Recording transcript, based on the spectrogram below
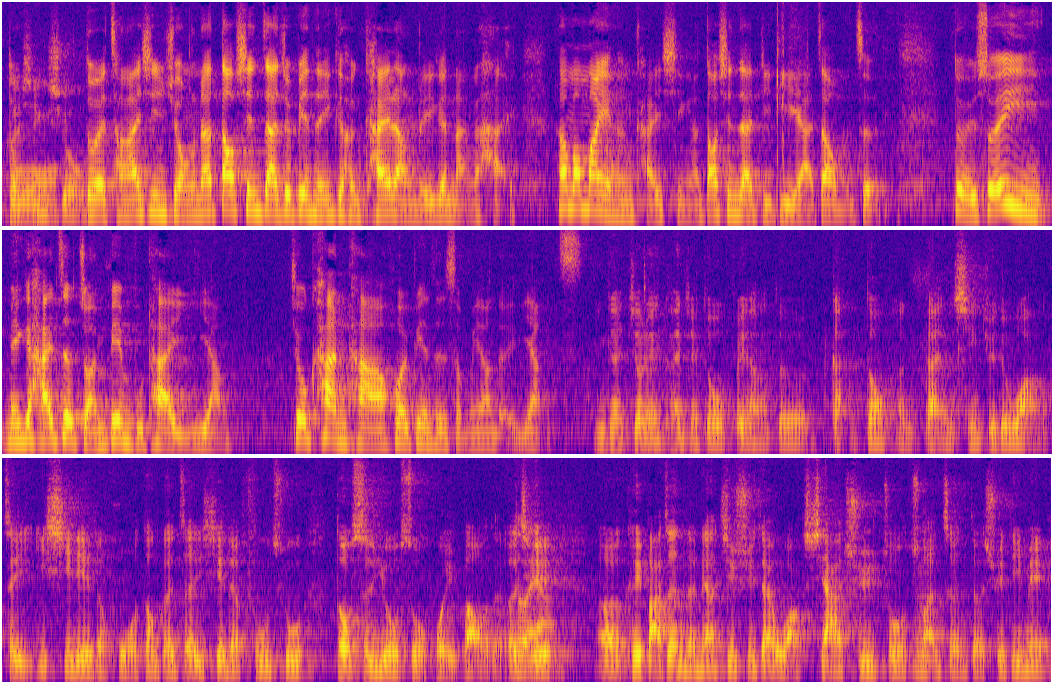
多，敞开心胸，对，敞开心胸。那到现在就变成一个很开朗的一个男孩，他妈妈也很开心啊。到现在弟弟也还在我们这里，对，所以每个孩子的转变不太一样。就看他会变成什么样的样子。应该教练看起来都非常的感动，很甘心，觉得哇，这一系列的活动跟这一系列的付出都是有所回报的，而且、啊、呃，可以把这个能量继续再往下去做传承的学弟妹。嗯、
